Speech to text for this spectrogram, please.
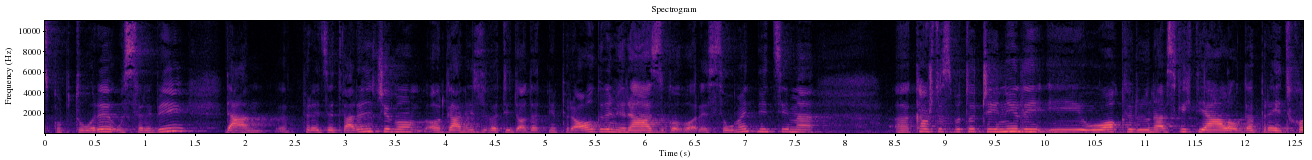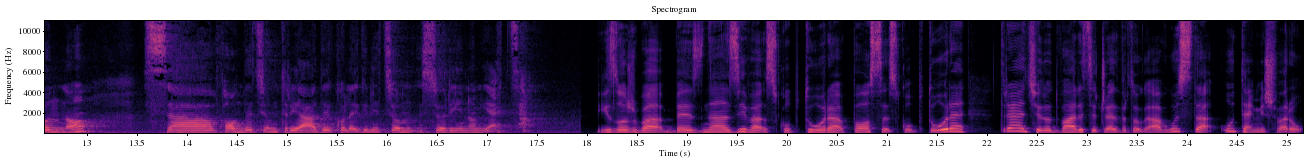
skulpture u Srbiji. Dan pred zatvaranje ćemo organizovati dodatni program i razgovore sa umetnicima, kao što smo to činili i u okviru junarskih dijaloga prethodno sa fondacijom Triade koleginicom Sorinom Jeca. Izložba bez naziva Skulptura posle skulpture trajaće do 24. avgusta u Temišvaru.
